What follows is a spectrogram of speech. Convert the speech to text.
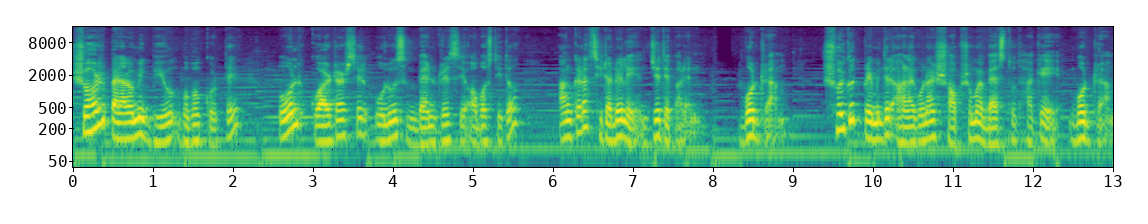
শহরের প্যানারোমিক ভিউ উপভোগ করতে ওল্ড কোয়ার্টার্সের উলুস ব্যান্ড্রেসে অবস্থিত আঙ্কারা সিটাডেলে যেতে পারেন। বোড্রাম সৈকত প্রেমীদের আনাগোনায় সবসময় ব্যস্ত থাকে বোড্রাম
